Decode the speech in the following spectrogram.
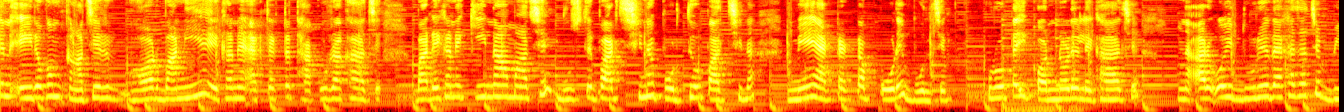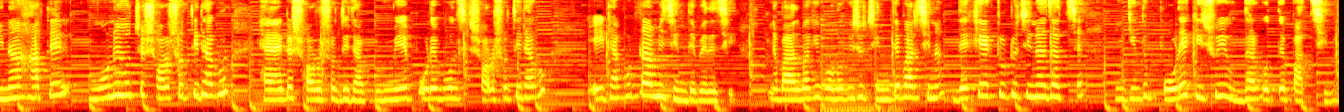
দেখছেন এই রকম কাঁচের ঘর বানিয়ে এখানে একটা একটা ঠাকুর রাখা আছে। বাট এখানে কি নাম আছে বুঝতে পারছি না, পড়তেও পারছি না। মেয়ে একটা একটা পড়ে বলছে। পুরোটাই কন্নড়ে লেখা আছে। আর ওই দূরে দেখা যাচ্ছে বিনা হাতে মনে হচ্ছে সরস্বতী ঠাকুর। হ্যাঁ এটা সরস্বতী ঠাকুর। মেয়ে পড়ে বলছে সরস্বতী ঠাকুর। এই ঠাকুরটা আমি চিনতে পেরেছি। বাদ বাকি কোনো কিছু চিনতে পারছি না। দেখে একটু একটু চিনা যাচ্ছে, কিন্তু পড়ে কিছুই উদ্ধার করতে পারছি না।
